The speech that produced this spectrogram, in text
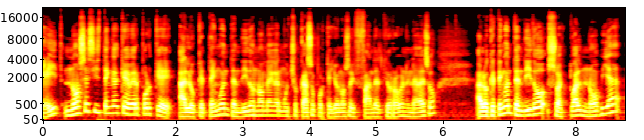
hate. No sé si tenga que ver porque a lo que tengo entendido, no me hagan mucho caso porque yo no soy fan del tío Robert ni nada de eso. A lo que tengo entendido, su actual novia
